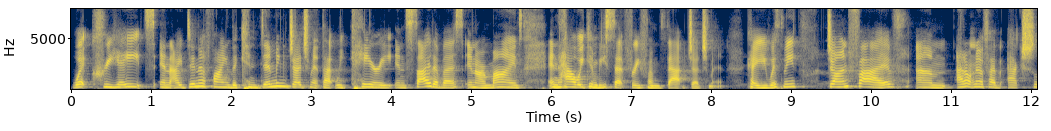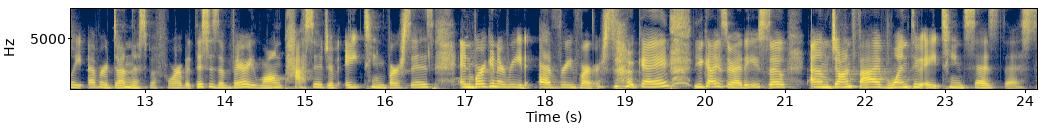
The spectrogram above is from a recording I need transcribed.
what creates and identifying the condemning judgment that we carry inside of us in our minds and how we can be set free from that judgment. Okay, you with me? John 5, um, I don't know if I've actually ever done this before, but this is a very long passage of 18 verses, and we're going to read every verse, okay? You guys ready? So, um, John 5, 1 through 18 says this.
